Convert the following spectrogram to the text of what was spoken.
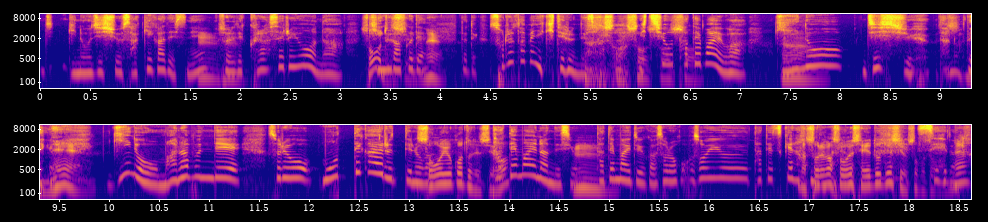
じ技能実習先がですね、うんうん。それで暮らせるような金額でね。だってそれのために来てるんですからそうそうそうそう一応建前は技能実習なので、ね技能を学ぶんでそれを持って帰るっていうのがそういうことですよ。建前なんですよ、うん。建前というかそれそういう立て付けなんまあ、だそれがそういう制度ですよ、そ こね。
